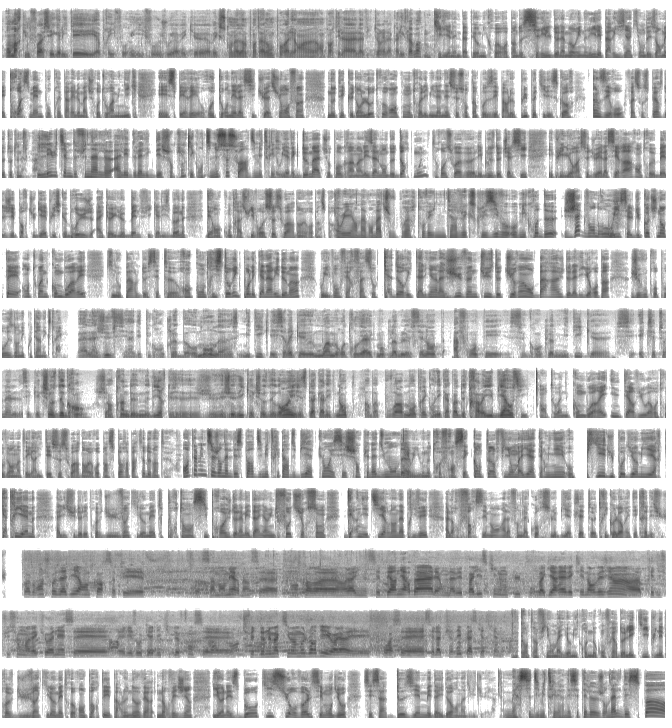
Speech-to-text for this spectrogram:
on marque une fois, c'est égalité. Et après, il faut, il faut jouer avec, euh, avec ce qu'on a dans le pantalon pour aller rem- remporter la, la victoire et la qualif là-bas. Kylian Mbappé au micro européen de Cyril de la Morinerie, les Parisiens qui ont désormais trois semaines pour préparer le match retour à Munich et espérer retourner la situation. Enfin, notez que dans l'autre rencontre, les Milanais se sont imposés par le plus petit des scores, 1-0 face aux Spurs de Tottenham. Les huitièmes de finale aller de la Ligue des Champions qui continuent ce soir, Dimitri. Et oui, avec deux matchs au programme. hein. Les Allemands de Dortmund reçoivent les Blues de Chelsea. Et puis il y aura ce duel assez rare entre Belges et Portugais, puisque Bruges accueille le Benfica Lisbonne. Des rencontres à suivre ce soir dans Europe 1 Sport. Oui, en avant-match, vous pourrez retrouver une interview exclusive au, au micro de Jacques Vendroux. Oui, celle du coach nantais Antoine Comboiré qui nous parle de cette rencontre historique pour les Canaries demain où ils vont faire face au cador italien, la Juventus de Turin au barrage de la Ligue Europa. Je vous propose d'en écouter un extrait. Bah, la Juve, c'est un des plus grands clubs au monde, hein, c'est mythique. Et c'est vrai que moi, me retrouver avec mon club, le Sénat, affronter ce grand club mythique, euh, c'est exceptionnel. C'est quelque chose de grand. Je suis en train de me dire que je, je vis quelque chose de grand et j'espère qu'avec Nantes, on va pouvoir montrer qu'on est capable de travailler bien aussi. Antoine Comboiré, interview à retrouver en intégralité ce soir dans Europe 1 Sport à partir de 20h. On termine ce journal des sports, Dimitri, par du biathlon et ses championnats du monde. Et Eh oui, où notre Français Quentin Fillon-Maillet a terminé au du podium hier, quatrième à l'issue de l'épreuve du 20 km, pourtant si proche de la médaille. hein. Une faute sur son dernier tir l'en a privé. Alors forcément, à la fin de la course, le biathlète tricolore était très déçu. Pas grand chose à dire encore, ça fait. Ça, ça m'emmerde. hein, ça- Encore euh, voilà, une, cette dernière balle. On n'avait pas les skis non plus pour bagarrer avec les Norvégiens. Après discussion avec Johannes et, et les autres gars de l'équipe de France, et je fais donner le maximum aujourd'hui. Voilà, et ouais, c'est c'est la pire des places, quatrième. Quentin Fillon-Maillet au micro de nos confrères de l'équipe, une épreuve du 20 km remportée par le Nover- Norvégien Johannes Bo qui survole ces mondiaux. C'est sa deuxième médaille d'or en individuel. Merci Dimitri Vernet, c'était le journal des sports.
